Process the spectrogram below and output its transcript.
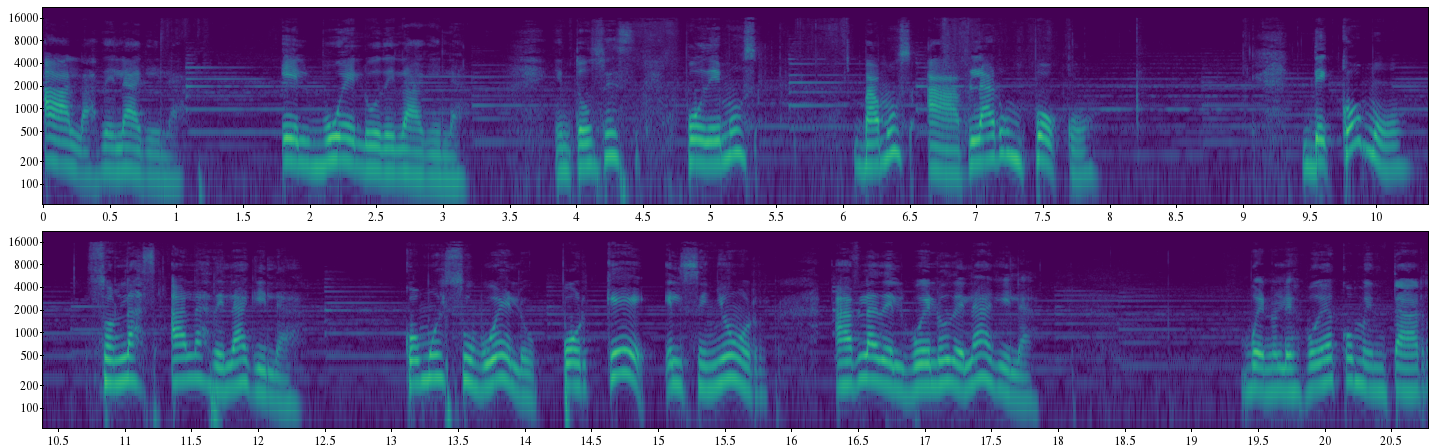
alas del águila, el vuelo del águila. Entonces podemos, vamos a hablar un poco de cómo son las alas del águila, cómo es su vuelo, por qué el Señor habla del vuelo del águila. Bueno, les voy a comentar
